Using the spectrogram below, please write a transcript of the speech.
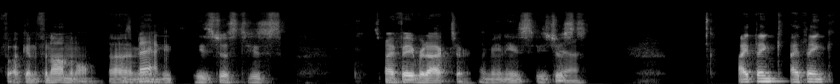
fucking phenomenal. Uh, He's I mean, back. he- he's just he's he's my favorite actor. I mean, he's he's just. I think I think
